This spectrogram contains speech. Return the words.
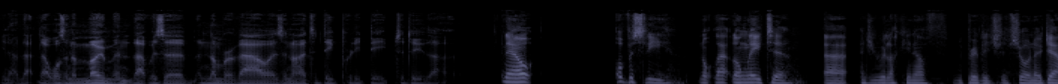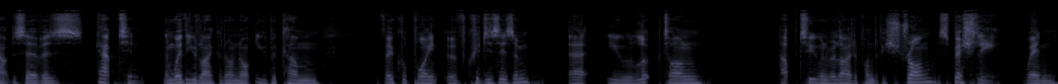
you know, that, that wasn't a moment. That was a, a number of hours, and I had to dig pretty deep to do that. Now, obviously, not that long later, uh, and you were lucky enough and privileged, I'm sure, no doubt, to serve as captain. And whether you like it or not, you become the focal point of criticism. Uh, you looked on, up to, and relied upon to be strong, especially when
